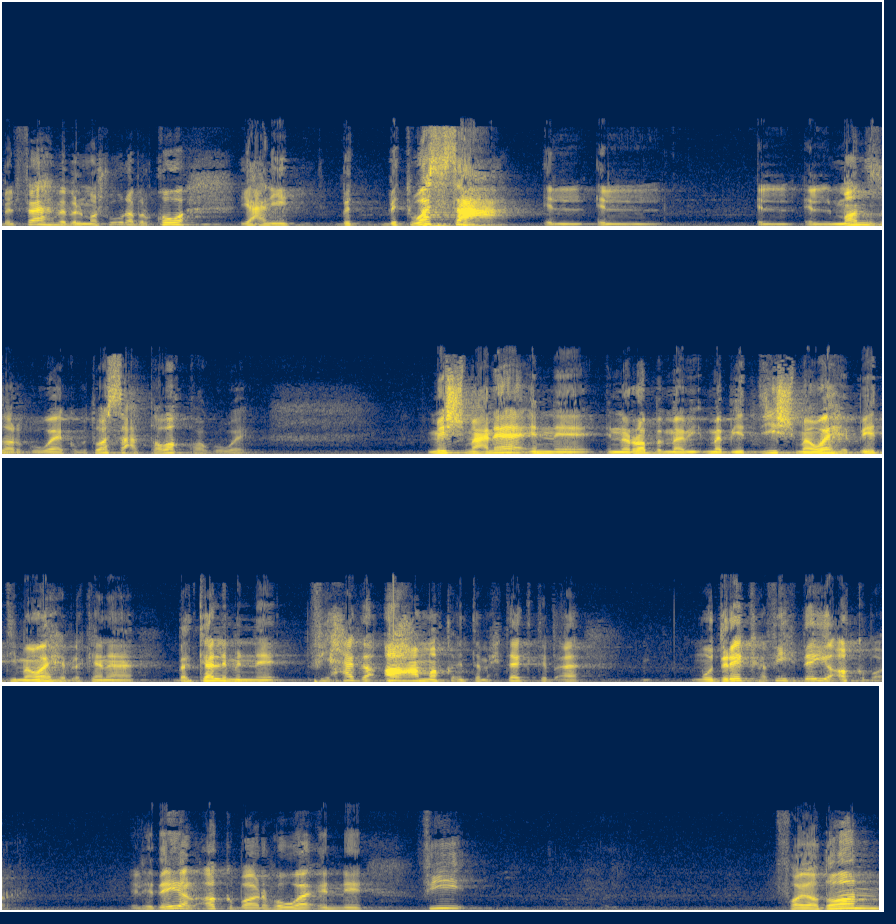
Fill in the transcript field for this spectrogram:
بالفهم بالمشورة بالقوة. يعني بت- بتوسع ال ال ال- المنظر جواك وبتوسع التوقع جواك. مش معناه إن إن الرب ما بيديش مواهب بيدي مواهب لكن أنا بتكلم إن في حاجة أعمق أنت محتاج تبقى مدركها في هدية أكبر. الهدية الأكبر هو إن في فيضان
